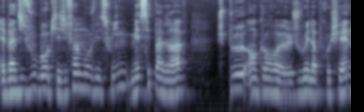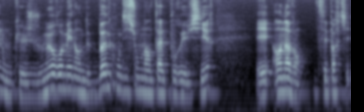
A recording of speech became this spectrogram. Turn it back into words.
eh ben dites-vous, bon ok, j'ai fait un mauvais swing, mais c'est pas grave, je peux encore euh, jouer la prochaine, donc je me remets dans de bonnes conditions mentales pour réussir, et en avant, c'est parti.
